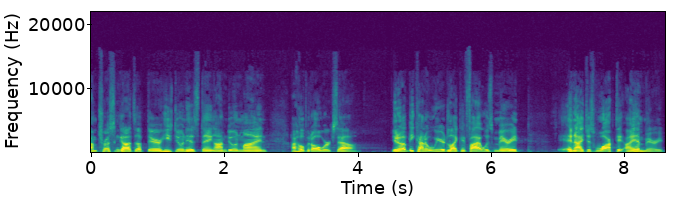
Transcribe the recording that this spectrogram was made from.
I'm trusting God's up there. He's doing his thing. I'm doing mine. I hope it all works out. You know, it'd be kind of weird, like if I was married and I just walked in. I am married.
